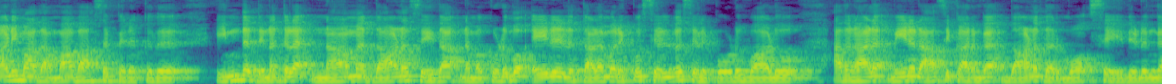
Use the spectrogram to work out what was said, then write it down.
ஆணி மாத அமாவாசை பிறக்குது. இந்த தினத்தில் நாம் தானம் செய்தால் நம்ம குடும்பம் ஏழு ஏழு தலைமுறைக்கும் செல்வ செழிப்போடு வாழும். அதனால் மீன ராசிக்காரங்க தான தர்மம் செய்திடுங்க.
